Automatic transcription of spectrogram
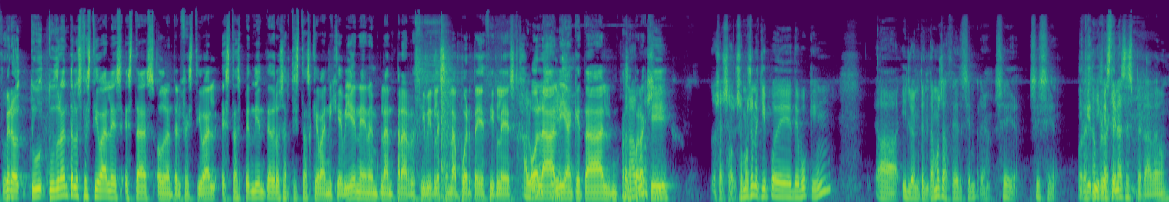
todo. Pero tú, tú durante los festivales estás, o durante el festival, ¿estás pendiente de los artistas que van y que vienen, en plan, para recibirles en la puerta y decirles, Algunos hola, sí. Lian, ¿qué tal? Pasa por aquí. Sí. O sea, somos un equipo de, de booking uh, y lo intentamos hacer siempre. Sí, sí, sí. Por ejemplo, ¿a quién has esperado?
